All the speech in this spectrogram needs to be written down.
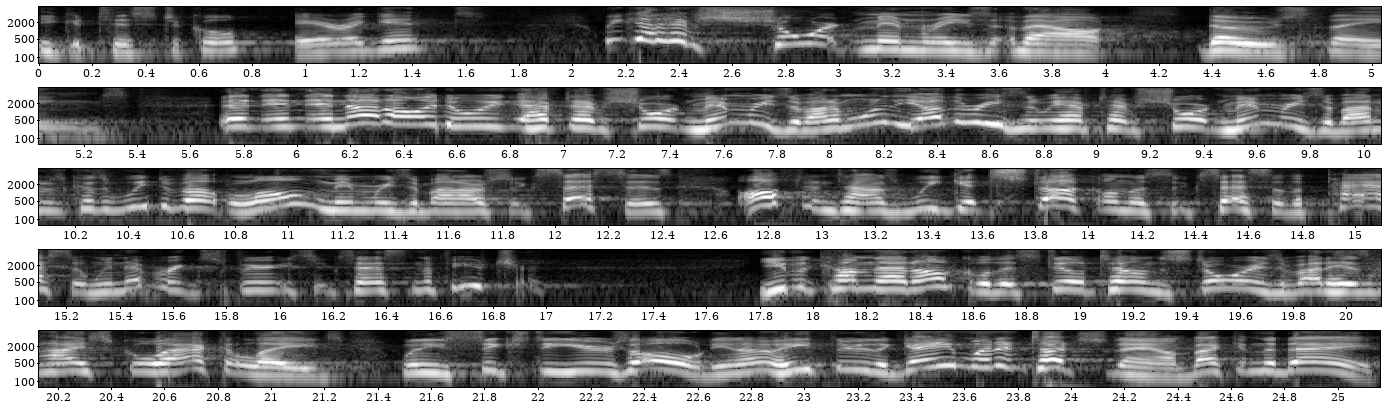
egotistical, arrogant. We got to have short memories about those things. And, and, and, not only do we have to have short memories about them, one of the other reasons we have to have short memories about them is because if we develop long memories about our successes, oftentimes we get stuck on the success of the past and we never experience success in the future. You become that uncle that's still telling stories about his high school accolades when he's 60 years old. You know, he threw the game winning touchdown back in the day.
